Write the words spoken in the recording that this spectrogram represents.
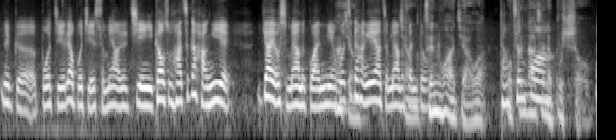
那个伯杰廖伯杰什么样的建议？告诉他这个行业要有什么样的观念，或这个行业要怎么样的奋斗？真话假话？讲真话真的不熟，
